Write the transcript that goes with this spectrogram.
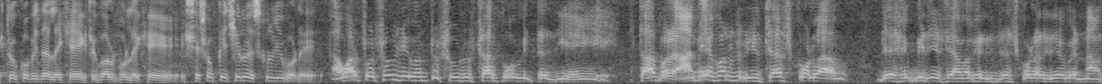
একটু কবিতা লেখে একটু গল্প লেখে সেসব কি ছিল স্কুল জীবনে? আমার প্রথম জীবন তো শুরু স্যার কবিতা দিয়েই। তারপরে আমি এখন রিসার্চ করলাম দেশে বিদেশে আমাকে রিসার্চ করার হিসেবে নাম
